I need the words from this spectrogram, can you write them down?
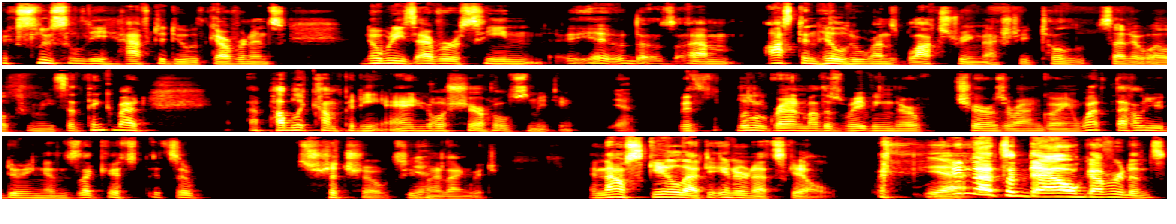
exclusively have to do with governance. Nobody's ever seen uh, those, um, Austin Hill, who runs Blockstream, actually told said it well for me. He said, think about a public company annual shareholders meeting. Yeah. With little grandmothers waving their shares around, going, "What the hell are you doing?" And it's like it's it's a shit show. Excuse Yeah. my language. And now scale that to internet scale, Yeah. and that's a DAO governance.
